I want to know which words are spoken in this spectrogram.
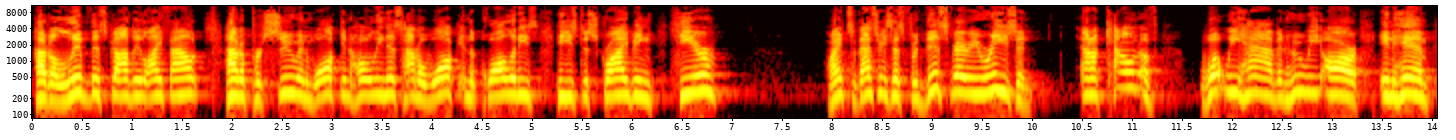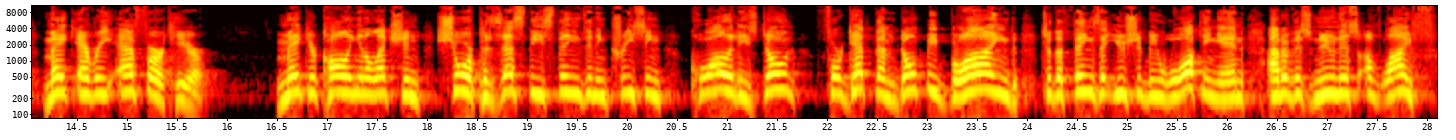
how to live this godly life out, how to pursue and walk in holiness, how to walk in the qualities he's describing here. Right? So that's what he says. For this very reason, on account of what we have and who we are in Him. Make every effort here. Make your calling and election sure. Possess these things in increasing qualities. Don't forget them. Don't be blind to the things that you should be walking in out of this newness of life.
